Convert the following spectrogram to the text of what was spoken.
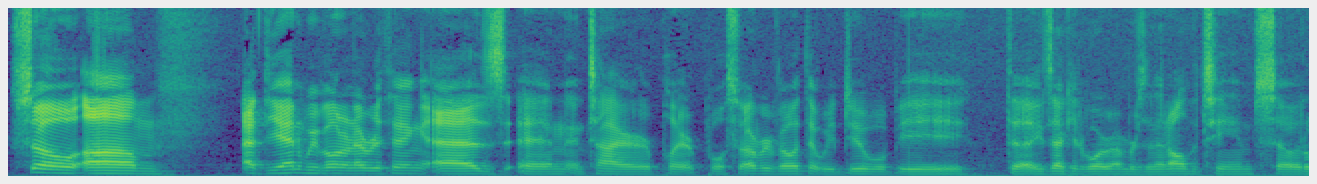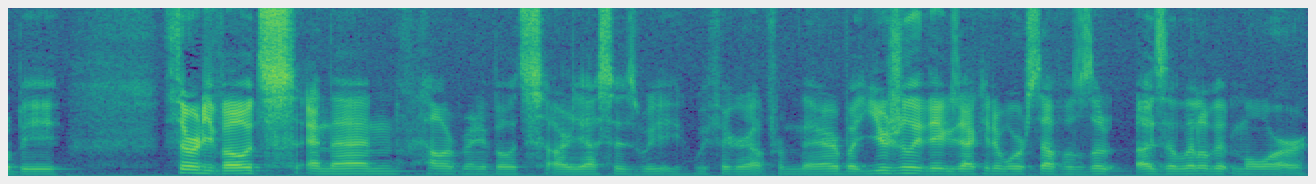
So, um, at the end, we vote on everything as an entire player pool. So every vote that we do will be the executive board members and then all the teams. So it'll be 30 votes, and then however many votes are yeses, we, we figure out from there. But usually the executive board stuff is, is a little bit more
